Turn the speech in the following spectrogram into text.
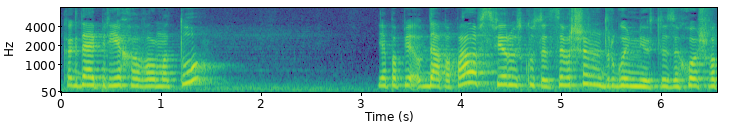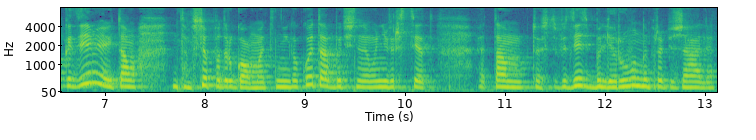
Когда я переехала в Алмату, я попе... да, попала в сферу искусства. Это совершенно другой мир. Ты заходишь в академию, и там, ну, там все по-другому. Это не какой-то обычный университет. Там, то есть здесь балеруны пробежали,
